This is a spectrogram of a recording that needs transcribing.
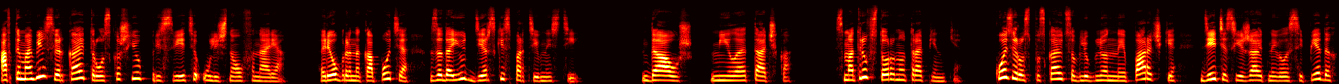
Автомобиль сверкает роскошью при свете уличного фонаря. Ребра на капоте задают дерзкий спортивный стиль. Да уж, милая тачка. Смотрю в сторону тропинки. К озеру спускаются влюбленные парочки, дети съезжают на велосипедах,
